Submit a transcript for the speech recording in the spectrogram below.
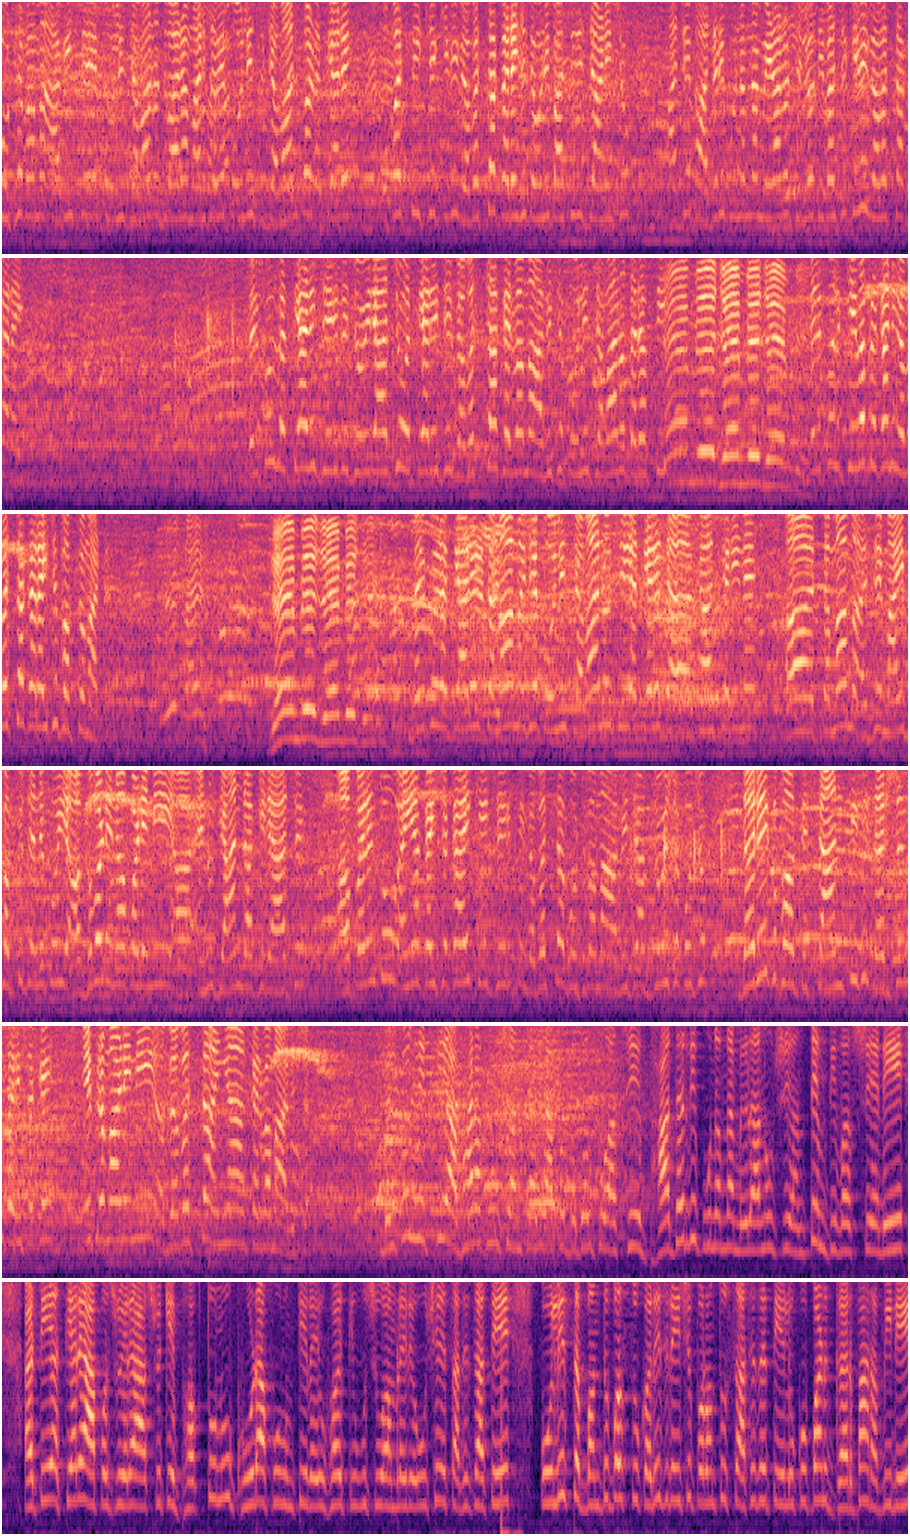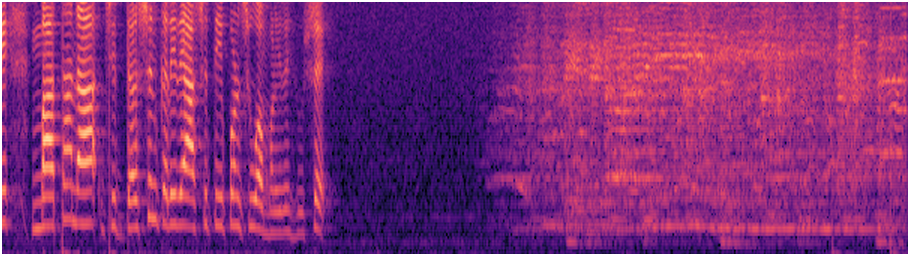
ગોઠવવામાં આવી છે. પોલીસ જવાનો દ્વારા મારી સાથે પોલીસ જવાન પણ અત્યારે ઉપસ્થિત છે. કેવી વ્યવસ્થા કરે છે તેઓની પાસેથી જાણીશું. આજે ભાદરી પૂનમના મેળાનો છેલ્લો દિવસ છે. કેવી વ્યવસ્થા કરાઈ છે? બિલકુલ અત્યારે જે રીતે જોઈ રહ્યા છો અત્યારે જે વ્યવસ્થા કરવામાં આવી છે પોલીસ જવાનો તરફથી. બિલકુલ કેવા પ્રકારની વ્યવસ્થા કરાઈ છે ભક્તો માટે? જય જય અંબે જય બિલકુલ, અત્યારે તમામ જે પોલીસ જવાનો છે, અત્યારે ખાસ કરીને તમામ જે માઈ ભક્તો છે, એને કોઈ અગવડ ન પડે એની એનું ધ્યાન રાખી રહ્યા છે. પરંતુ અહીંયા કહી શકાય કે જે રીતની વ્યવસ્થા ગોઠવવામાં આવી છે, આપ જોઈ શકો છો, દરેક ભક્ત શાંતિથી દર્શન કરી શકે એ પ્રમાણેની વ્યવસ્થા અહીંયા કરવામાં આવી છે. બિલકુલ હેતવી આભાર આપનું જાણકારી આપવા બદલ તો આજે ભાદરવી પૂનમના મેળાનું જે અંતિમ દિવસ છે અને તે અત્યારે આપ જોઈ રહ્યા છો કે ભક્તોનું ઘોડાપૂર ઉમટી રહ્યું હોય તેવું જોવા મળી રહ્યું છે સાથે સાથે પોલીસ બંદોબસ્ત કરી જ રહી છે, પરંતુ સાથે સાથે તે લોકો પણ ગરબા રમીને માતાના જે દર્શન કરી રહ્યા છે તે પણ જોવા મળી રહ્યું છે.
